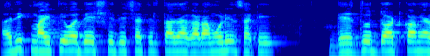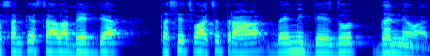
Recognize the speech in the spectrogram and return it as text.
अधिक माहिती व देश विदेशातील ताज्या घडामोडींसाठी देशदूत डॉट कॉम या संकेतस्थळाला भेट द्या. तसेच वाचत रहा दैनिक देशदूत. धन्यवाद.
